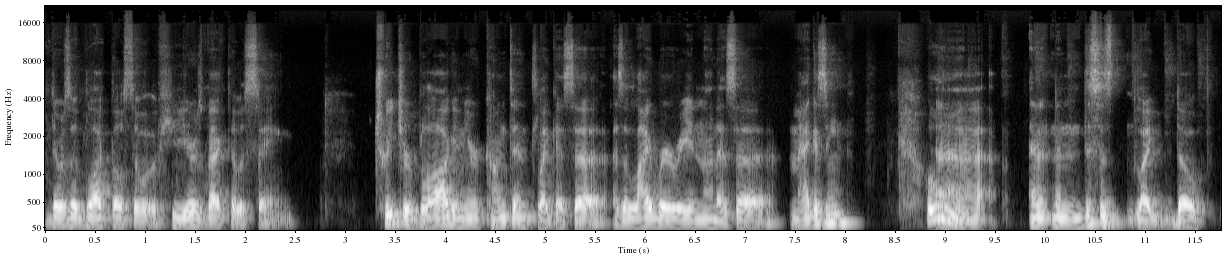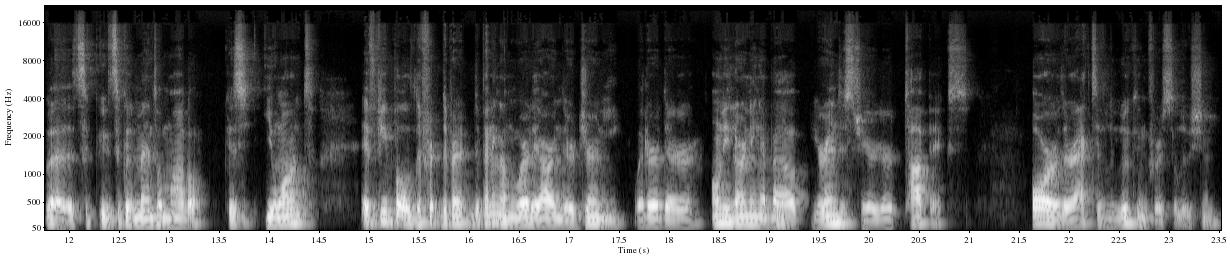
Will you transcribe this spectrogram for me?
there was a blog post a few years back that was saying treat your blog and your content like as a as a library and not as a magazine. Uh, and, and this is like dope. Uh, it's a, it's a good mental model because you want if people def- depending on where they are in their journey, whether they're only learning about your industry or your topics, or they're actively looking for a solution,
